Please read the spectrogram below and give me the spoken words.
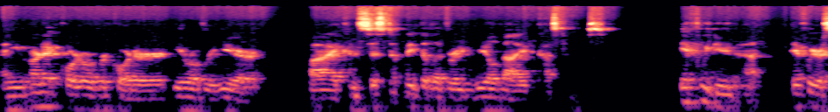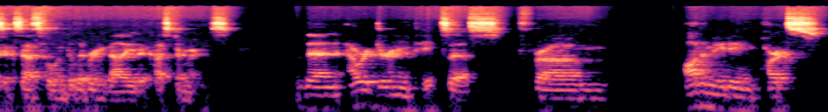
and you earn it quarter over quarter, year over year by consistently delivering real value to customers. If we do that, if we are successful in delivering value to customers, then our journey takes us from automating parts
